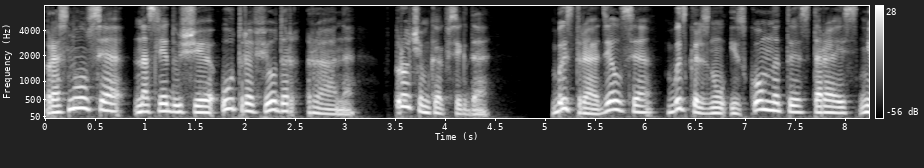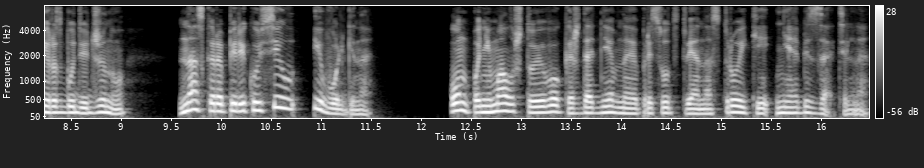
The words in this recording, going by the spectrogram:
Проснулся на следующее утро Федор рано, впрочем, как всегда. Быстро оделся, выскользнул из комнаты, стараясь не разбудить жену, наскоро перекусил и Вольгина. Он понимал, что его каждодневное присутствие на стройке не обязательно,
